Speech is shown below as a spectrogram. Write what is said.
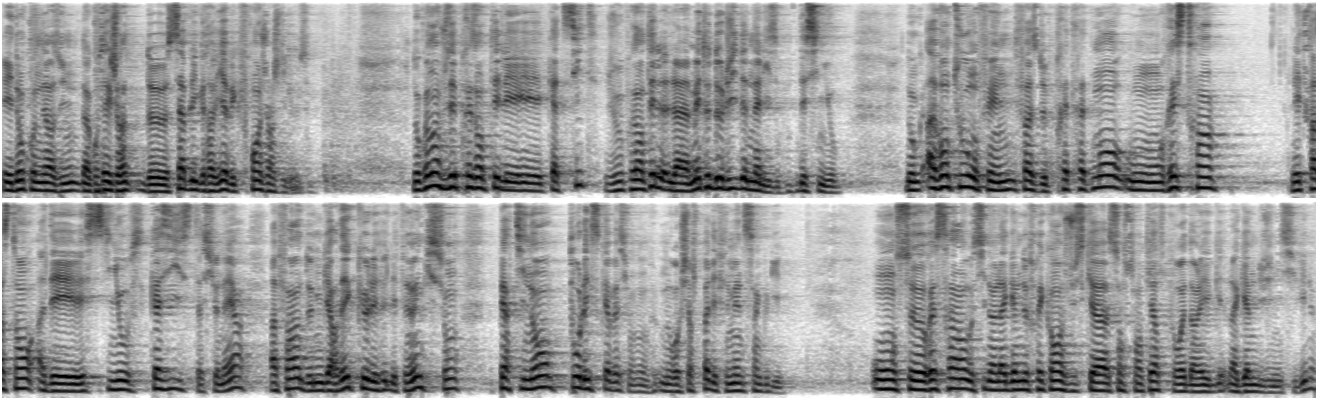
Et donc on est dans, un contexte de sable et gravier avec franges argileuses. Donc maintenant que je vous ai présenté les quatre sites, je vais vous présenter la méthodologie d'analyse des signaux. Donc avant tout, on fait une phase de pré-traitement où on restreint les trastants à des signaux quasi stationnaires afin de ne garder que les, phénomènes qui sont pertinents pour l'excavation. On ne recherche pas des phénomènes singuliers. On se restreint aussi dans la gamme de fréquences jusqu'à 160 Hz pour être dans la gamme du génie civil.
